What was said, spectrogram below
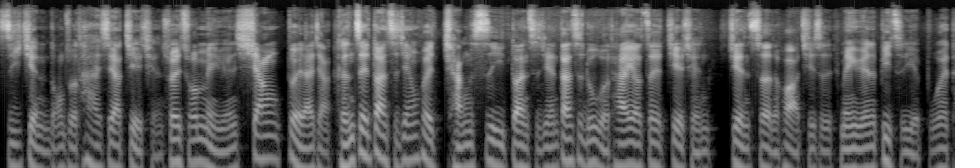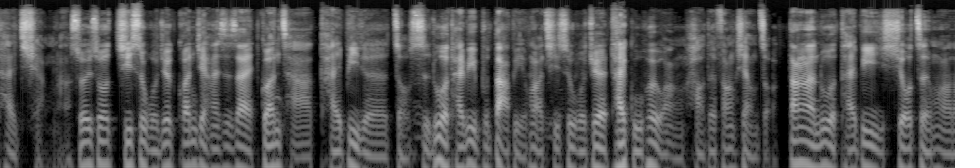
基建的动作，它还是要借钱。所以说美元相对来讲，可能这段时间会强势一段时间，但是如果它要再借钱建设的话，其实美元的币值也不会太强了。所以说，其实我觉得关键还是在观察台币的走势，如果台币不大贬的话，其实我觉得台股会往好的方向走。当然，如果台币修正的话，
